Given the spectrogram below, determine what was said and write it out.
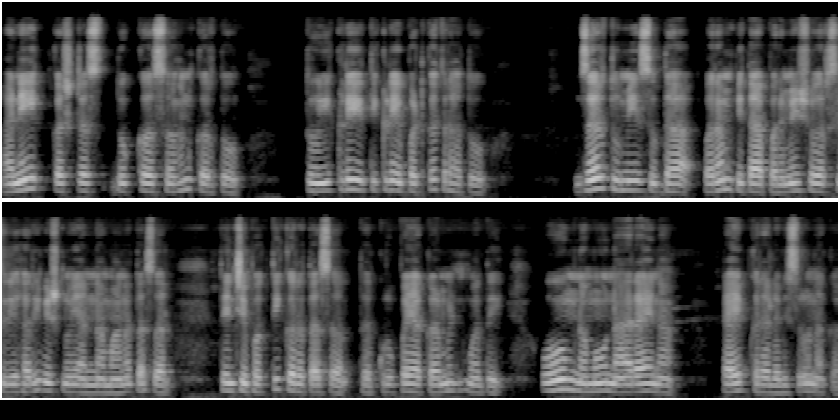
अनेक कष्ट दुःख सहन करतो. तो इकडे तिकडे भटकत राहतो. जर तुम्ही सुद्धा परमपिता परमेश्वर श्री हरिविष्णू यांना मानत असाल त्यांची भक्ती करत असाल तर कृपया कमेंटमध्ये ओम नमो नारायणा टाईप करायला विसरू नका.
